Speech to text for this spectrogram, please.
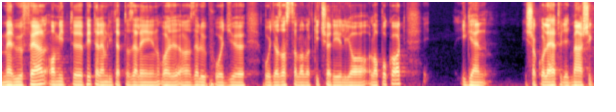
merül fel. Amit Péter említett az elején, vagy az előbb, hogy, hogy az asztal alatt kicseréli a lapokat. Igen, és akkor lehet, hogy egy másik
